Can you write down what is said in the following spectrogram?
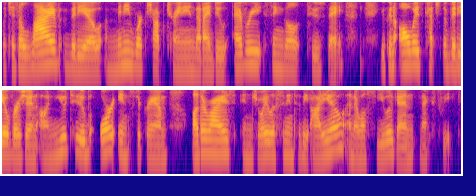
which is a live video, a mini workshop training that I do every single Tuesday. You can always catch the video version on YouTube or Instagram. Otherwise, enjoy listening to the audio, and I will see you again next week.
